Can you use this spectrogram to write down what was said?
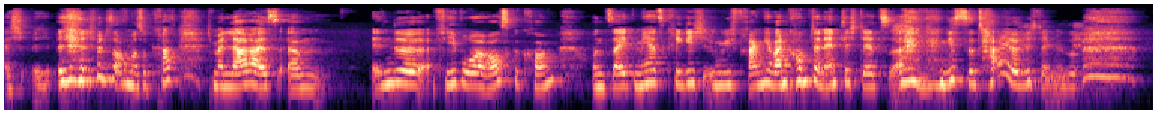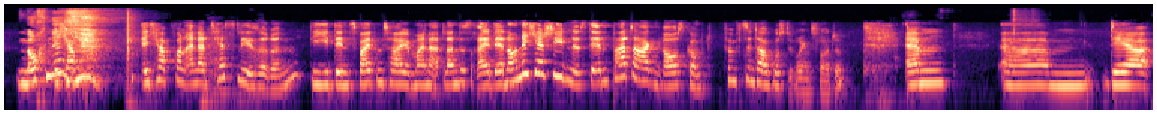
ich, ich, ich finde das auch immer so krass. Ich meine, Lara ist ähm, Ende Februar rausgekommen und seit März kriege ich irgendwie Fragen, ja, wann kommt denn endlich der, jetzt, äh, der nächste Teil? Und ich denke mir so, noch nicht. Ich habe ich hab von einer Testleserin, die den zweiten Teil meiner Atlantis-Reihe, der noch nicht erschienen ist, der in ein paar Tagen rauskommt, 15. August übrigens, Leute, ähm, ähm, der,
